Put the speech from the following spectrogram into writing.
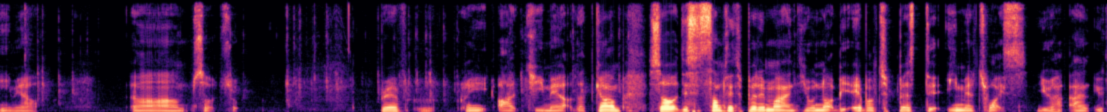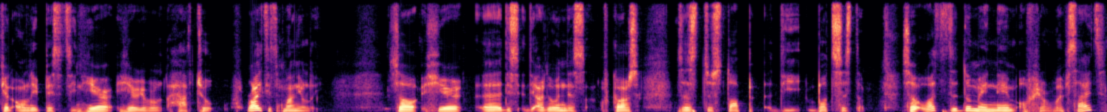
email. Um, so so at gmail.com so this is something to put in mind. You will not be able to paste the email twice. You and you can only paste it in here. Here you will have to write it manually. So here uh, this they are doing this of course just to stop the bot system. So what's the domain name of your website?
